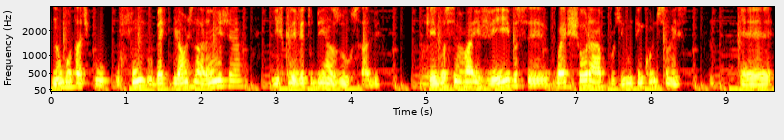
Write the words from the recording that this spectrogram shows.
Não botar, tipo, o fundo, o background laranja e escrever tudo em azul, sabe? Porque aí você vai ver e você vai chorar, porque não tem condições. É,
